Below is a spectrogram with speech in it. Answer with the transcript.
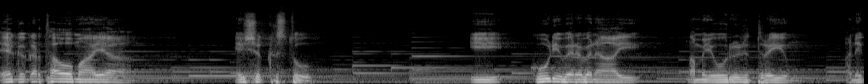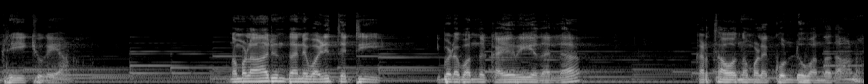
ഏക കർത്താവുമായ യേശു ക്രിസ്തു ഈ കൂടിവരവനായി നമ്മെ ഓരോരുത്തരെയും അനുഗ്രഹിക്കുകയാണ്. നമ്മൾ ആരും തന്നെ വഴിതെറ്റി ഇവിടെ വന്ന് കയറിയതല്ല. കർത്താവ് നമ്മളെ കൊണ്ടുവന്നതാണ്.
